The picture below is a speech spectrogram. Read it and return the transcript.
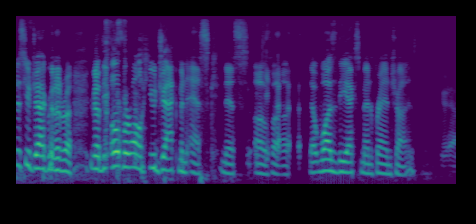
just Hugh Jackman and you know the overall Hugh Jackman esque ness of uh, that was the X Men franchise. Yeah.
